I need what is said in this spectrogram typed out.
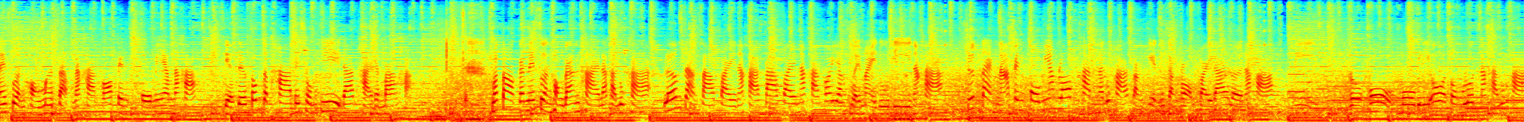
ในส่วนของมือจับนะคะ ก็เป็นโครเมียมนะคะ เดี๋ยวเซลส้มจะพาไปชมที่ด้านท้ายกันบ้างค่ะ มาต่อกันในส่วนของด้านท้ายนะคะ ลูกค้าเริ่มจากตาไฟนะคะ ตาไฟนะคะก็ยังสวยใหม่ดูดีนะคะ ชุดแต่งนะเป็นโครเมียมรอบคันนะลูกค้าสังเกตดูจากกรอบไฟได้เลยนะคะนี่โลโก้โมบิลิโอตรงรุ่นนะคะ ลูกค้า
